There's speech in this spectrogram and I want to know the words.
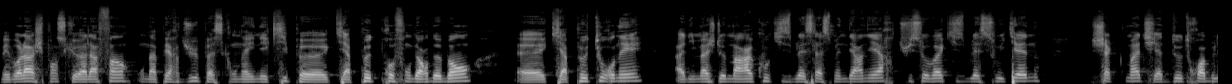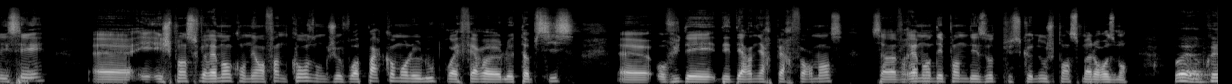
Mais voilà, je pense qu'à la fin, on a perdu parce qu'on a une équipe euh, qui a peu de profondeur de banc, euh, qui a peu tourné, à l'image de Maracou qui se blesse la semaine dernière, Tuisova qui se blesse ce week-end. Chaque match, il y a 2-3 blessés. Euh, et, je pense vraiment qu'on est en fin de course, donc je vois pas comment le Loup pourrait faire euh, le top 6 euh, au vu des, dernières performances. Ça va vraiment dépendre des autres plus que nous, je pense, malheureusement. Ouais, après,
